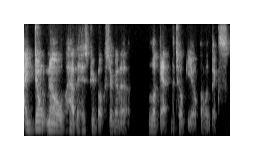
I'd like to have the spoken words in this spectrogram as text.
I don't know how the history books are going to look at the Tokyo Olympics.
